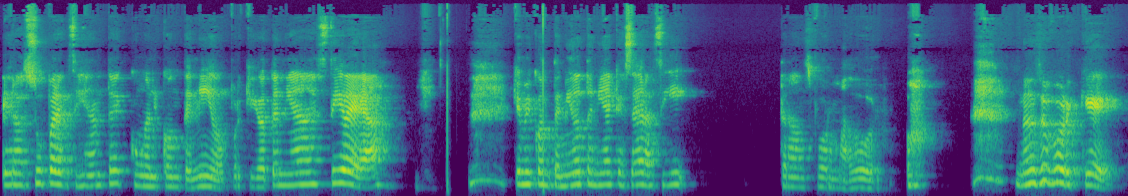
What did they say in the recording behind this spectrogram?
era súper exigente con el contenido, porque yo tenía esta idea que mi contenido tenía que ser así transformador. no sé por qué.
